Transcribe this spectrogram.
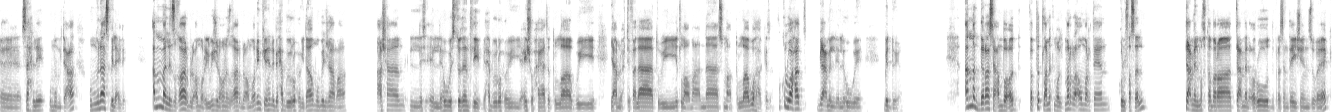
آه، سهلة وممتعة ومناسبة لإلي. أما الصغار بالعمر اللي بيجوا لهون صغار بالعمر يمكن هن بيحبوا يروحوا يداوموا بالجامعة عشان اللي هو student life بيحبوا يروحوا يعيشوا حياة الطلاب ويعملوا احتفالات ويطلعوا مع الناس ومع الطلاب وهكذا. فكل واحد بيعمل اللي هو بده إياه. يعني. أما الدراسة عن بعد فبتطلع مثل ما قلت مرة أو مرتين كل فصل. تعمل مختبرات تعمل عروض presentations وهيك.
